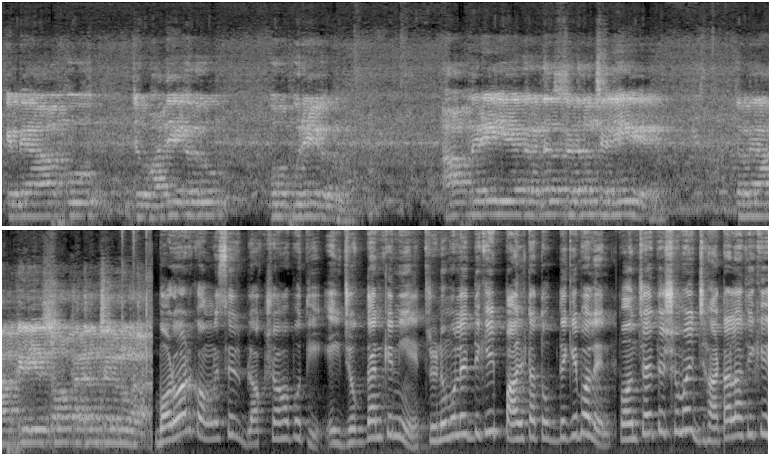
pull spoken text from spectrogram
कि मैं आपको जो वादे करूं वो पूरे करूं आप मेरे लिए अगर दस कदम चलेंगे বড়োয়ার কংগ্রেসের ব্লক সভাপতি এই যোগদানকে নিয়ে তৃণমূলের দিকেই পাল্টা তোপ দেখে বলেন পঞ্চায়েতের সময় ঝাঁটালা থেকে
